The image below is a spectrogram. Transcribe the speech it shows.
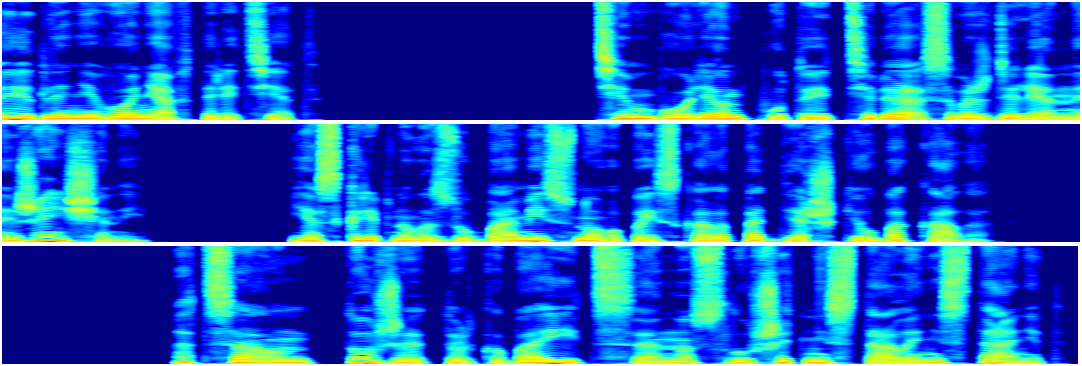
Ты для него не авторитет. Тем более он путает тебя с вожделенной женщиной. Я скрипнула зубами и снова поискала поддержки у бокала. Отца он тоже только боится, но слушать не стал и не станет.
